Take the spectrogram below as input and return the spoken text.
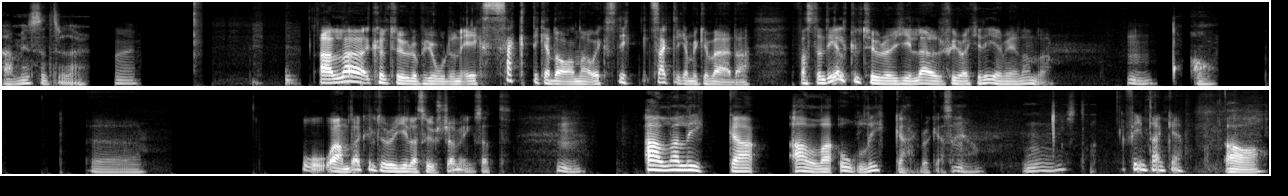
Jag minns inte det där. Nej. Alla kulturer på jorden är exakt likadana och ex- exakt lika mycket värda. Fast en del kulturer gillar fyrverkerier mer än andra. Mm. Ja. Eh, och andra kulturer gillar surströmming. Så att Mm. alla lika, alla olika, brukar jag säga. Mm, just det. Fin tanke. Ja.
